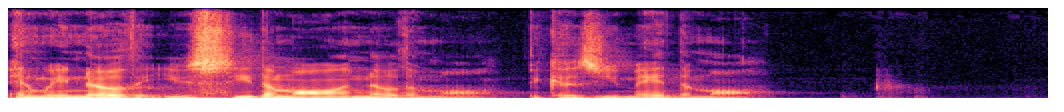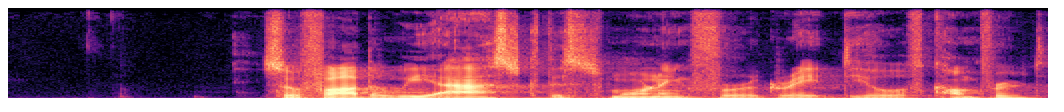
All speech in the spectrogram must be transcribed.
And we know that you see them all and know them all because you made them all. So, Father, we ask this morning for a great deal of comfort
